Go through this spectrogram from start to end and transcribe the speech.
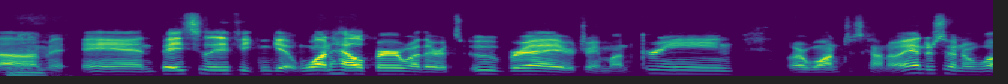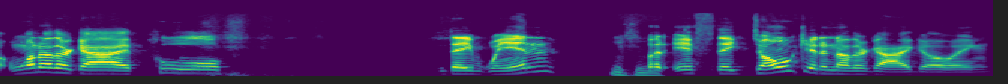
Um, mm. And basically, if he can get one helper, whether it's Oubre or Draymond Green or Juan Toscano Anderson or one other guy, Poole, they win. Mm-hmm. But if they don't get another guy going,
